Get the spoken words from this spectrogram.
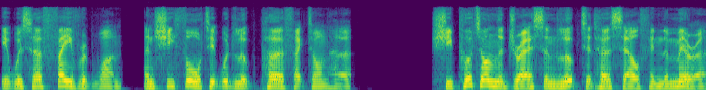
It was her favorite one, and she thought it would look perfect on her. She put on the dress and looked at herself in the mirror.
